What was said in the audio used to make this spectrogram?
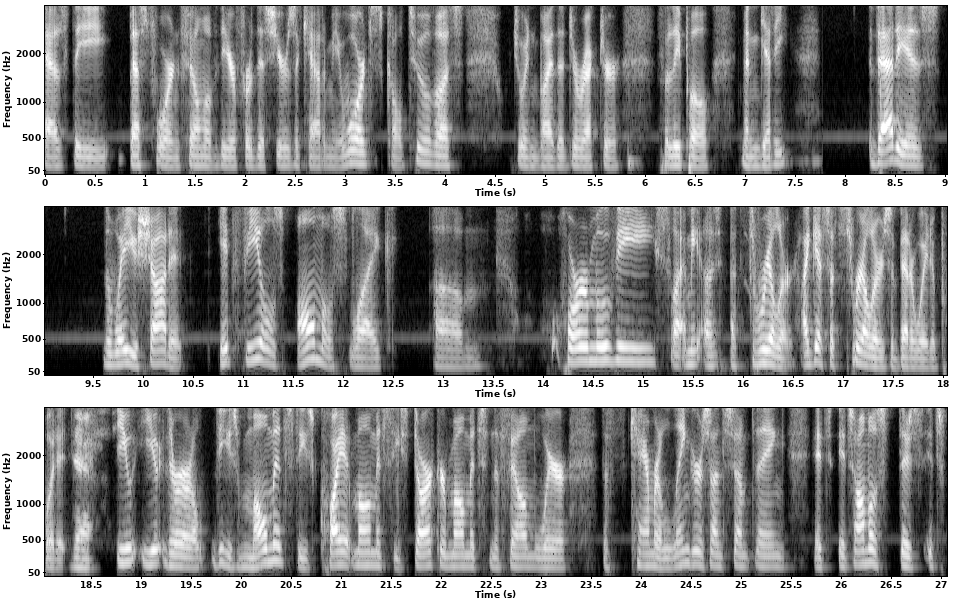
as the best foreign film of the year for this year's Academy Awards. It's called Two of Us, joined by the director Filippo Meneghetti. That is the way you shot it. It feels almost like um, horror movie. I mean, a, a, thriller. I guess a thriller is a better way to put it. Yeah. You, you, there are these moments, these quiet moments, these darker moments in the film where the camera lingers on something. It's, it's almost there's, it's,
